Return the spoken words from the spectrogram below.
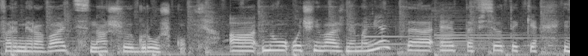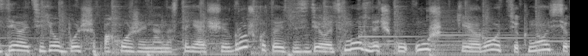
формировать нашу игрушку. А, но очень важный момент э, – это все-таки сделать ее больше похожей на настоящую игрушку, то есть сделать мордочку, ушки, ротик, носик,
